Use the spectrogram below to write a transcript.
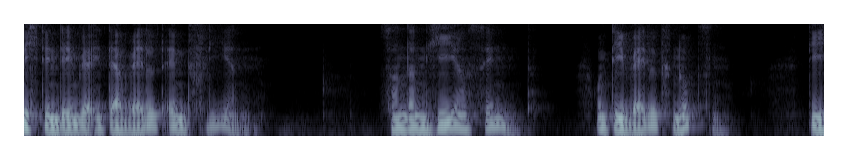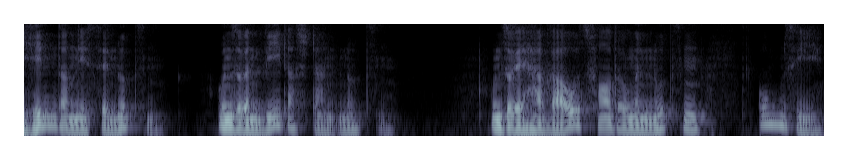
Nicht indem wir in der Welt entfliehen, sondern hier sind und die Welt nutzen, die Hindernisse nutzen, unseren Widerstand nutzen, unsere Herausforderungen nutzen, um sie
